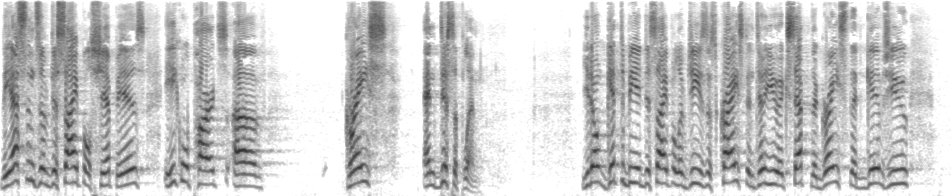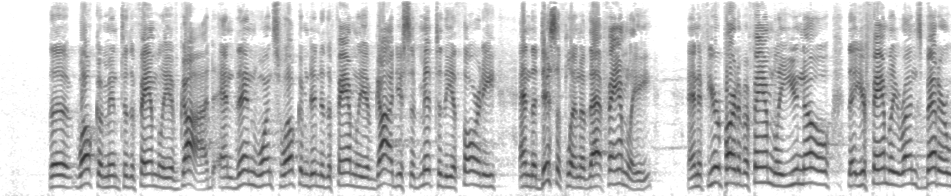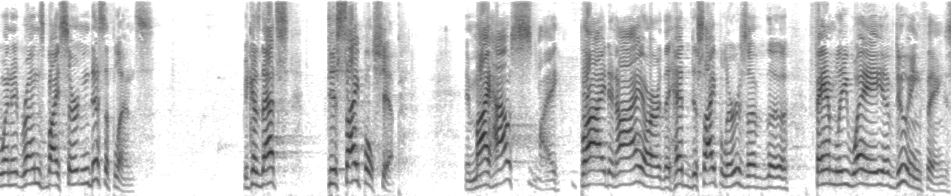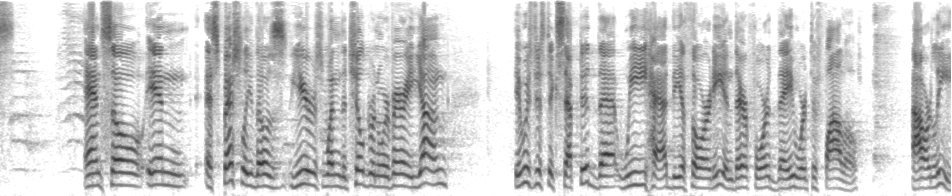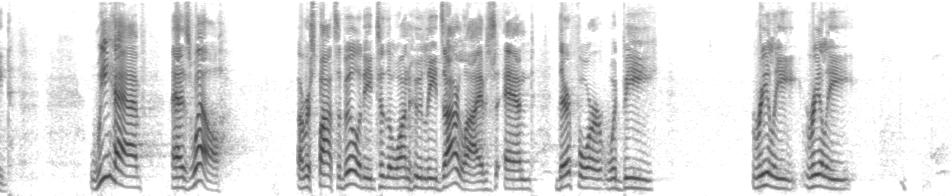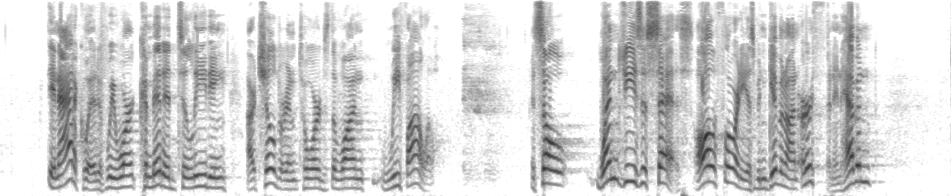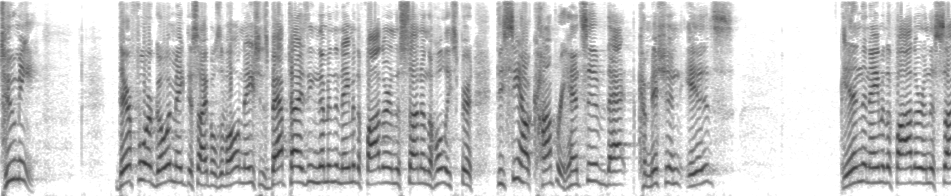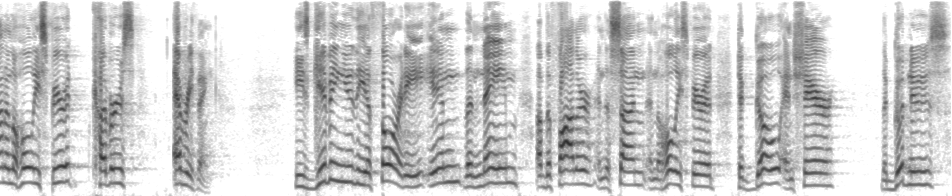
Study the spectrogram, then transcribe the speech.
The essence of discipleship is equal parts of grace and discipline. You don't get to be a disciple of Jesus Christ until you accept the grace that gives you the welcome into the family of God. And then, once welcomed into the family of God, you submit to the authority and the discipline of that family. And if you're part of a family, you know that your family runs better when it runs by certain disciplines. Because that's discipleship. In my house, my bride and I are the head disciplers of the family way of doing things. And so, in especially those years when the children were very young, it was just accepted that we had the authority and therefore they were to follow our lead. We have as well a responsibility to the one who leads our lives and therefore would be really, really inadequate if we weren't committed to leading our children towards the one we follow. And so, when Jesus says, All authority has been given on earth and in heaven to me, therefore go and make disciples of all nations, baptizing them in the name of the Father and the Son and the Holy Spirit. Do you see how comprehensive that commission is? In the name of the Father and the Son and the Holy Spirit covers everything. He's giving you the authority in the name of the Father and the Son and the Holy Spirit to go and share the good news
